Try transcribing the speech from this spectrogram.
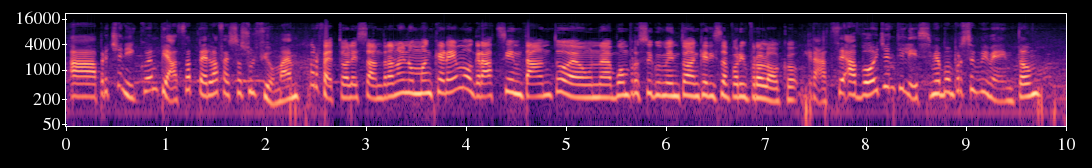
a Precenicco in piazza per la festa sul fiume. Perfetto Alessandra, noi non mancheremo, grazie intanto e un buon proseguimento anche di Sapori Pro Loco. Grazie, a voi gentilissimi e buon proseguimento.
